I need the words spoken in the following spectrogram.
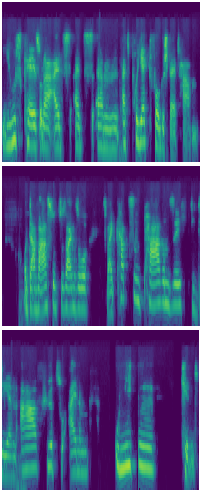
Use Case oder als, als, ähm, als Projekt vorgestellt haben. Und da war es sozusagen so, zwei Katzen paaren sich, die DNA führt zu einem uniken Kind,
